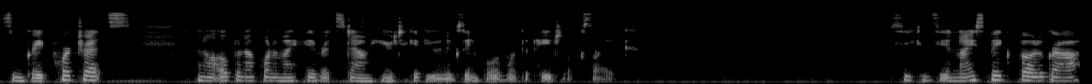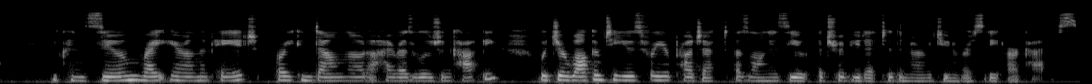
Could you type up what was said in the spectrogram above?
some great portraits, and I'll open up one of my favorites down here to give you an example of what the page looks like. So you can see a nice big photograph you can zoom right here on the page, or you can download a high resolution copy, which you're welcome to use for your project as long as you attribute it to the Norwich University Archives.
